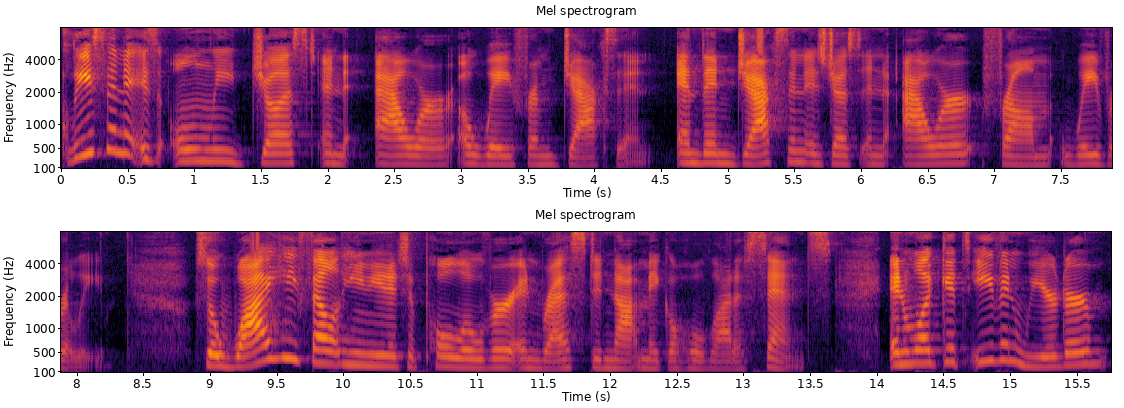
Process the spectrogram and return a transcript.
Gleason is only just an hour away from Jackson, and then Jackson is just an hour from Waverly. So, why he felt he needed to pull over and rest did not make a whole lot of sense. And what gets even weirder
